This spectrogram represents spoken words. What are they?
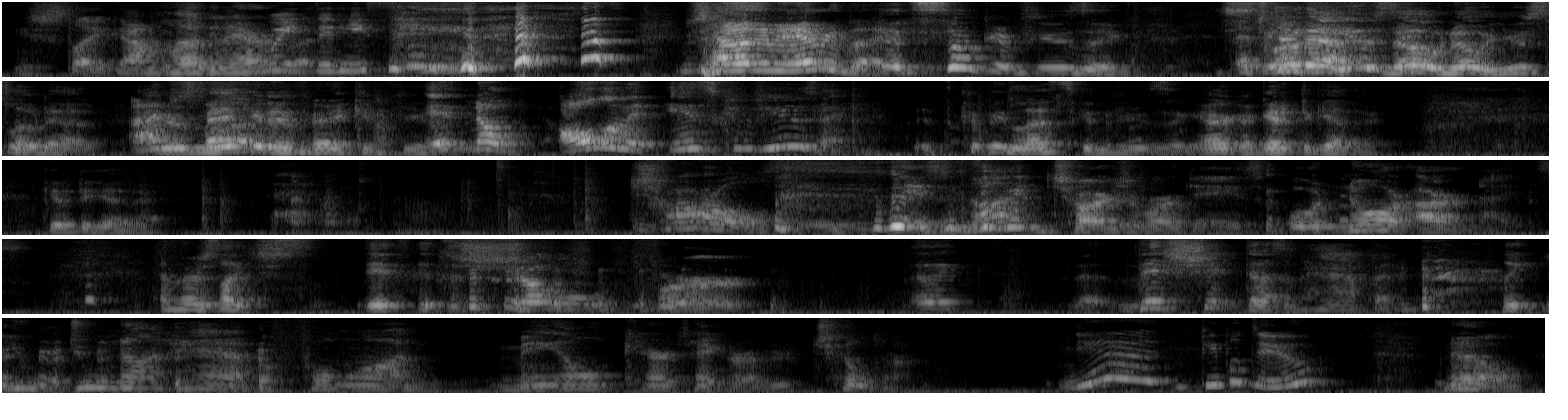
He's just like, I'm hugging everybody. Wait, did he say? I'm just hugging everybody. It's so confusing. It's slow confusing. down. No, no, you slow down. I'm You're slow. making it very confusing. it, no, all of it is confusing. It could be less confusing. Erica, get it together. Get it together. Charles is not in charge of our days or nor our nights. And there's like just, it, it's a show for like this shit doesn't happen. Like you do not have a full on male caretaker of your children. yeah, people do. No,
